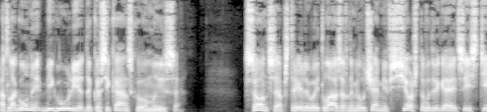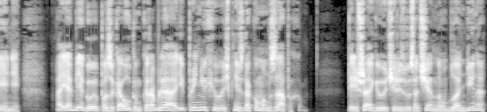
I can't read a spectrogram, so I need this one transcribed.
от лагуны Бегулья до Корсиканского мыса. Солнце обстреливает лазерными лучами все, что выдвигается из тени, а я бегаю по закоулкам корабля и принюхиваюсь к незнакомым запахам. Перешагиваю через высоченного блондина,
